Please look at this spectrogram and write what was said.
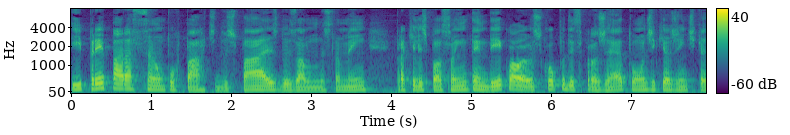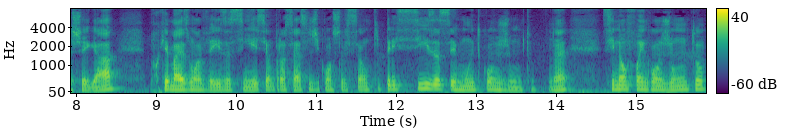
e preparação por parte dos pais, dos alunos também, para que eles possam entender qual é o escopo desse projeto, onde que a gente quer chegar, porque mais uma vez assim, esse é um processo de construção que precisa ser muito conjunto, né? Se não for em conjunto,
